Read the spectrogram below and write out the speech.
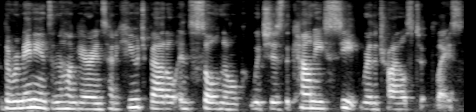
the Romanians and the Hungarians had a huge battle in Szolnok, which is the county seat where the trials took place.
